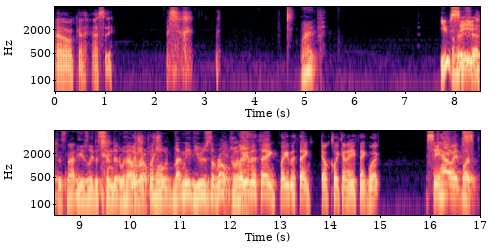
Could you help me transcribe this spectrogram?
Oh, okay. I see. I see. What? You Other see. chef is not easily descended without a rope. look- Well, let me use the rope. Look at the thing. Look at the thing. Don't click on anything. Look. See how it's What?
